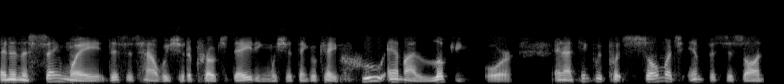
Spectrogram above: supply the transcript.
And in the same way, this is how we should approach dating. We should think, okay, who am I looking for? And I think we put so much emphasis on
